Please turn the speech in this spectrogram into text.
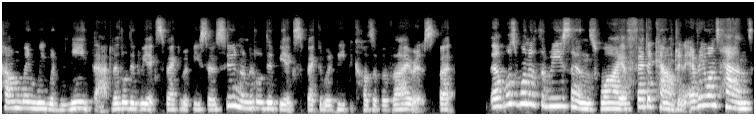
come when we would need that. Little did we expect it would be so soon, and little did we expect it would be because of a virus. But that was one of the reasons why a Fed account in everyone's hands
